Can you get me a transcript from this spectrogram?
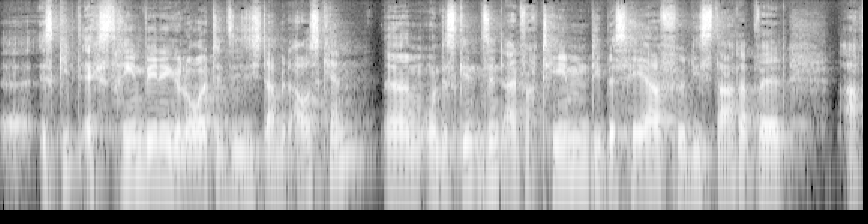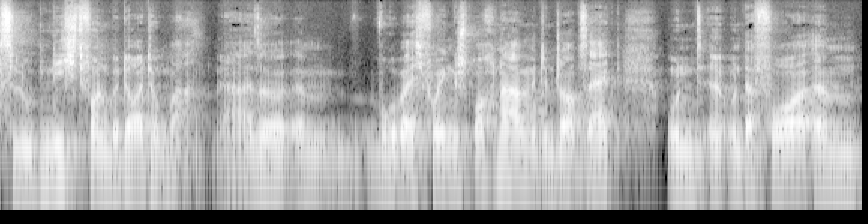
äh, es gibt extrem wenige Leute, die sich damit auskennen. Ähm, und es sind einfach Themen, die bisher für die Startup-Welt absolut nicht von Bedeutung waren. Ja, also ähm, worüber ich vorhin gesprochen habe mit dem Jobs Act und, äh, und davor ähm,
